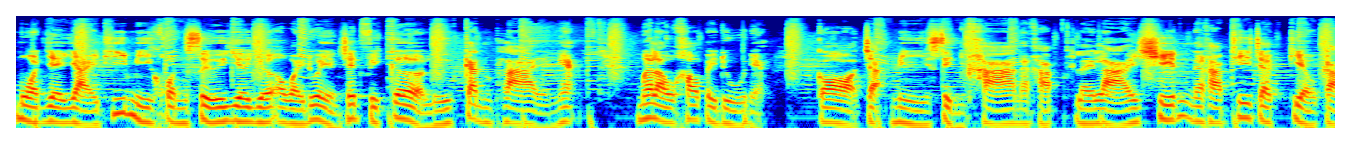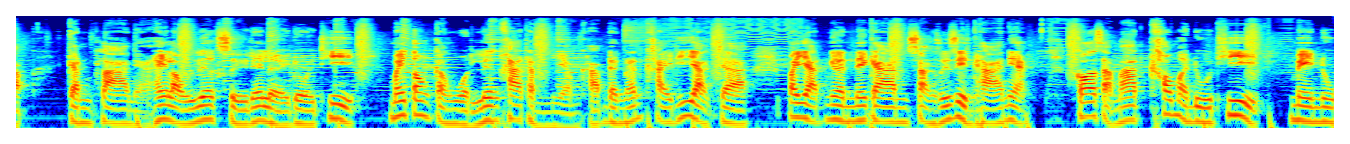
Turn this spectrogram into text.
หมวดใหญ่ ๆ ที่มีคนซื้อเยอะๆเอาไว้ด้วยอย่างเช่นฟิกเกอร์หรือกันพลาอย่างเงี้ยเมื่อเราเข้าไปดูเนี่ยก็จะมีสินค้านะครับหลายๆ ชิ้นนะครับที่จะเกี่ยวกับกันพลาเนี่ยให้เราเลือกซื้อได้เลย โดยที่ไม่ต้องกังวลเรื่องค่าธรรมเนียมครับดังนั้นใครที่อยากจะประหยัดเงินในการสั่งซื้อสินค้าเนี่ยก็สามารถเข้ามาดูที่เมนู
